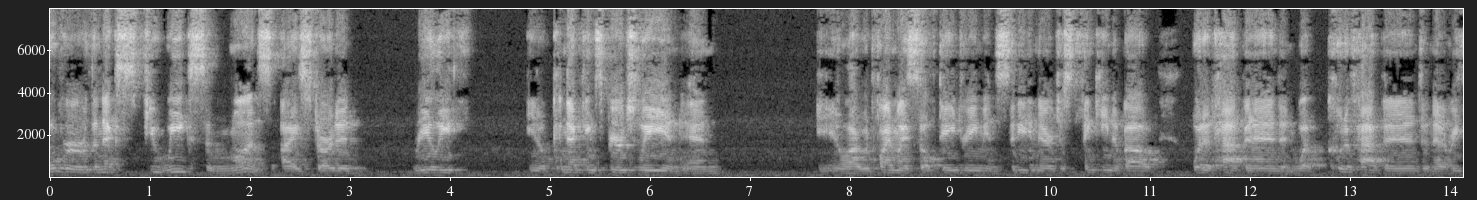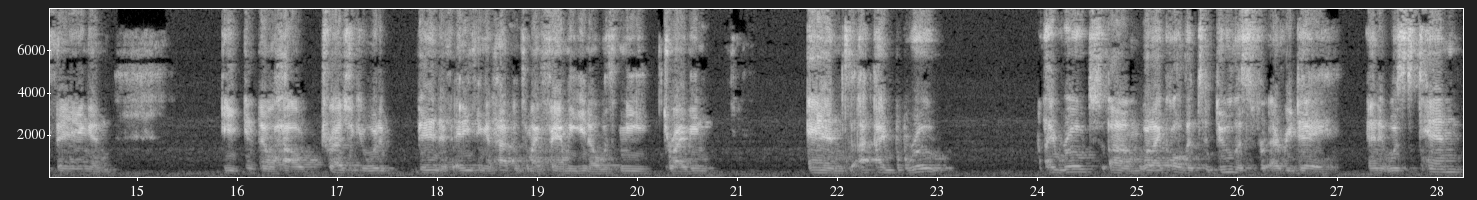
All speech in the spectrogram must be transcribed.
over the next few weeks and months, I started really, you know, connecting spiritually and, and you know, I would find myself daydreaming sitting there just thinking about what had happened and what could have happened and everything, and you know how tragic it would have been if anything had happened to my family. You know, with me driving, and I, I wrote, I wrote um, what I call the to-do list for every day, and it was 10,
